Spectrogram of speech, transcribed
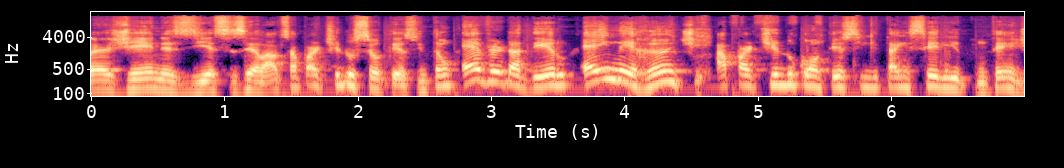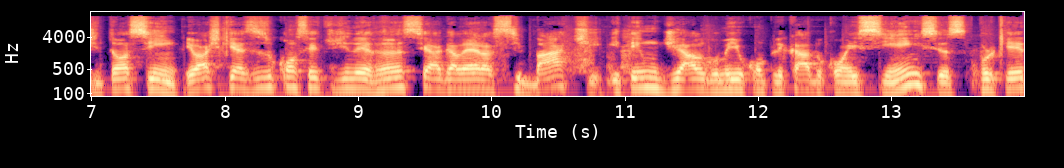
é, Gênesis e esses relatos a partir do seu texto. Então, é verdadeiro, é inerrante a partir do contexto em que está inserido, entende? Então, assim, eu acho que às vezes o conceito de inerrância, a galera se bate e tem um diálogo meio complicado com as ciências, porque,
